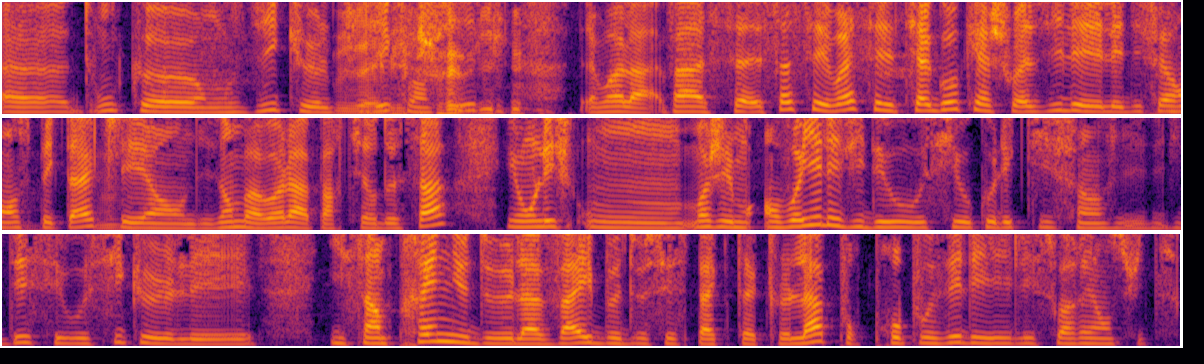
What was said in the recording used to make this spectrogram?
Donc, on se dit que le public ensuite, choisi. voilà. Enfin, ça, ça, c'est ouais, c'est Thiago qui a choisi les, les Mmh. différents spectacles et en disant bah voilà à partir de ça. Et on les, on, moi j'ai envoyé les vidéos aussi au collectif. hein. L'idée c'est aussi que les, ils s'imprègnent de la vibe de ces spectacles-là pour proposer les, les soirées ensuite.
